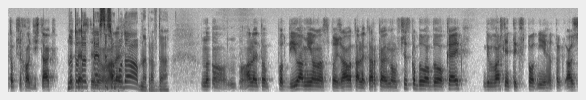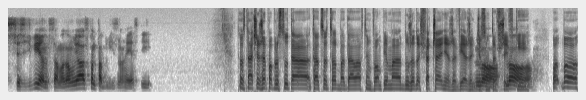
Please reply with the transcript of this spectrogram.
to przechodzić, tak? Te no to, to testy no, są ale- podobne, prawda? No, no, ale to podbiła mi, ona spojrzała, ta lekarka, no wszystko byłoby ok, gdyby właśnie tych spodni, tak aż się zdziwiłem sama, no mówię, a skąd ta blizna jest i To znaczy, że po prostu ta, ta co, co badała w tym WOMP-ie ma duże doświadczenie, że wie, że gdzie no, są te wszywki. No, Bo, bo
